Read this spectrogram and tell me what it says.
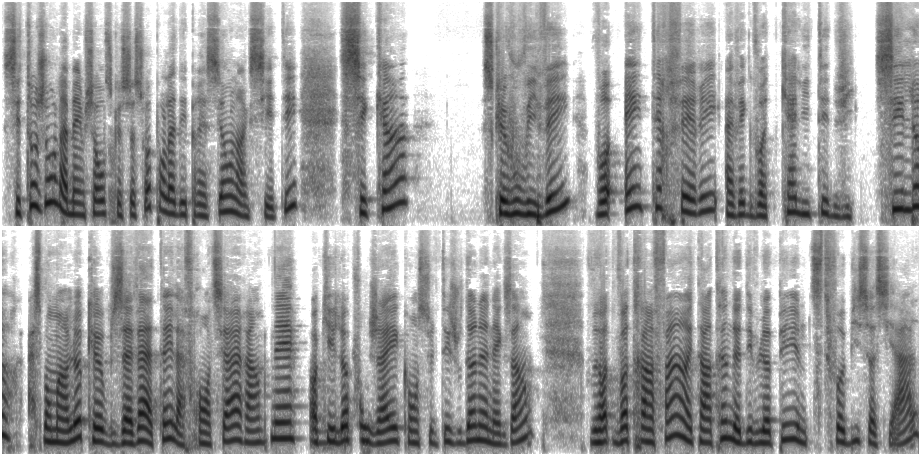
C'est toujours la même chose, que ce soit pour la dépression, l'anxiété. C'est quand ce que vous vivez va interférer avec votre qualité de vie. C'est là, à ce moment-là, que vous avez atteint la frontière entre OK, là, il faut que j'aille consulter. Je vous donne un exemple. Votre enfant est en train de développer une petite phobie sociale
